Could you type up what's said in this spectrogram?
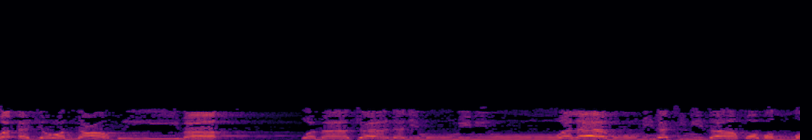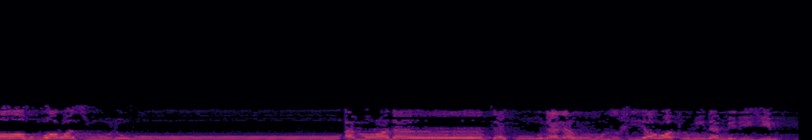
وأجرا عظيما وما كان لمؤمن ولا مؤمنة إذا قضى الله ورسوله أمرنا تكون لهم الخيرة من أمرهم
